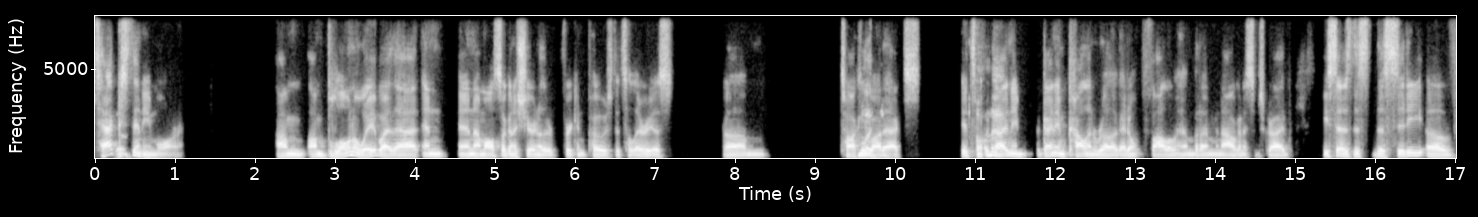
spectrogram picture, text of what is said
text anymore. I'm I'm blown away by that, and and I'm also going to share another freaking post that's hilarious. Um, talking What? about X. It's Oh, a guy named a guy named Collin Rugg. I don't follow him, but I'm now going to subscribe. He says this: the city of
